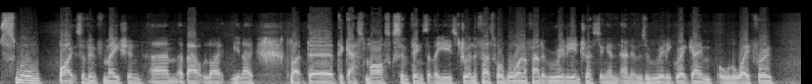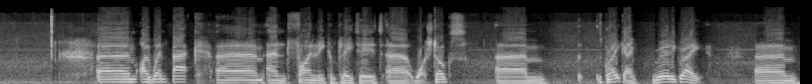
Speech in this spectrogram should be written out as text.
small bites of information um, about like you know like the the gas masks and things that they used during the First World War, and I found it really interesting and, and it was a really great game all the way through. Um, I went back um, and finally completed uh, Watch Dogs. Um, great game, really great. Um,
